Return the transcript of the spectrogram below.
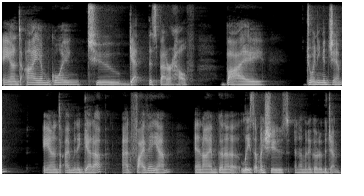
and I am going to get this better health by joining a gym and I'm going to get up at 5 a.m. and I'm going to lace up my shoes and I'm going to go to the gym.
